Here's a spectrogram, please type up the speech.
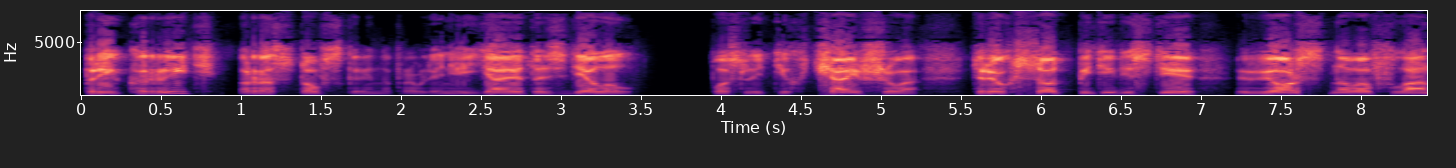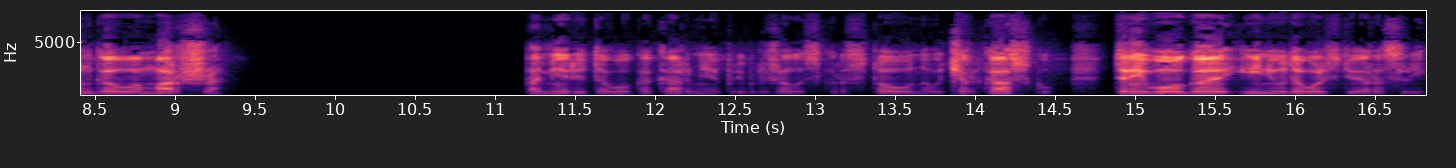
прикрыть ростовское направление. Я это сделал после техчайшего 350-верстного флангового марша. По мере того, как армия приближалась к Ростову, Новочеркасску, тревога и неудовольствие росли.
